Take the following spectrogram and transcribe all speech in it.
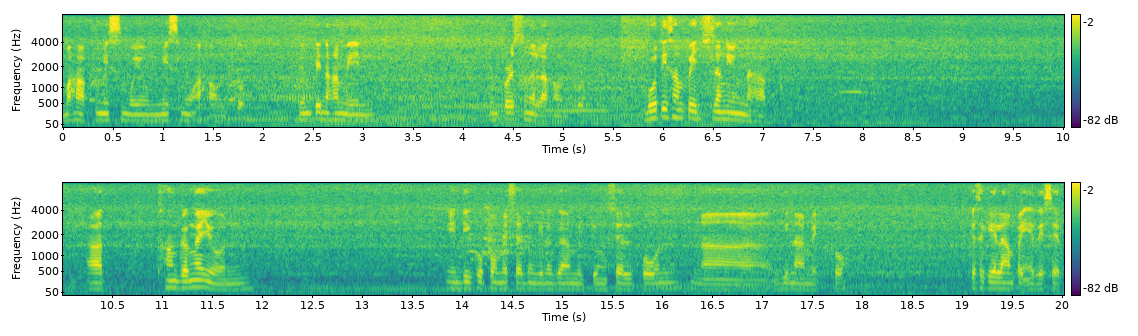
mahak mismo yung mismo account ko. Yung pinaka main yung personal account ko. Buti isang page lang yung nahack. At hanggang ngayon hindi ko pa masyadong ginagamit yung cellphone na ginamit ko kasi kailangan pa i-reset.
